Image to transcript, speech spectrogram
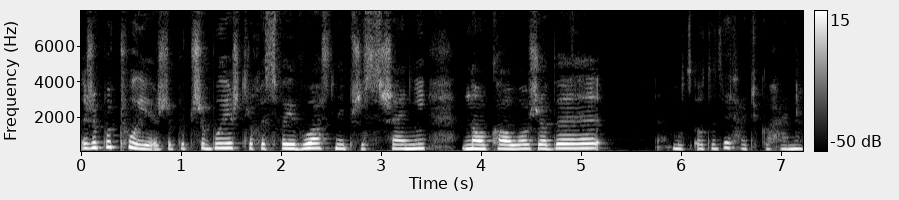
że poczujesz, że potrzebujesz trochę swojej własnej przestrzeni naokoło, żeby móc oddychać, kochani.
